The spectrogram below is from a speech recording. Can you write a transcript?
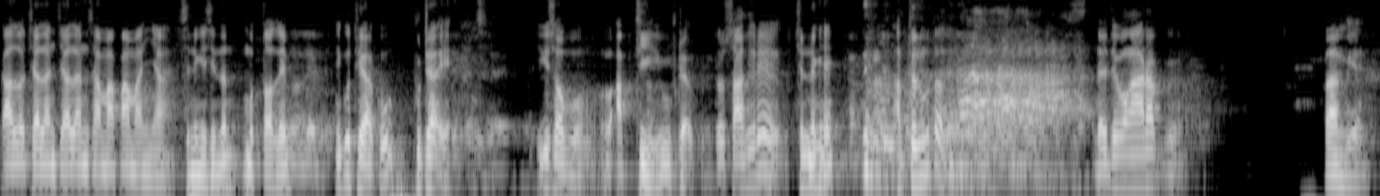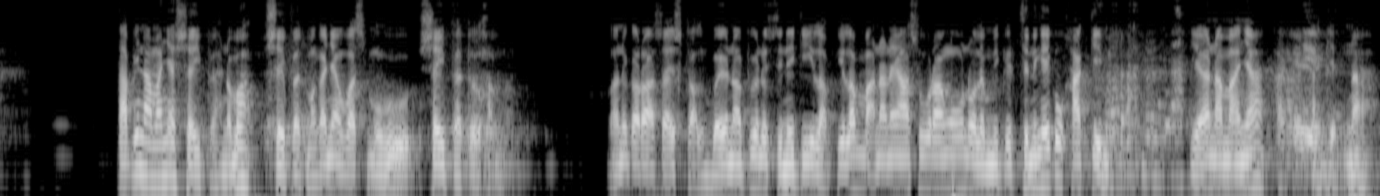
Kalau jalan-jalan sama pamannya, jenenge sinten? Muthalib. Niku diaku budake. Iki sapa? Abdi budak. Terus akhirnya jenenge Abdul Muthalib. Jadi wong Arab Paham ya? Tapi namanya Syaibah, napa? Syaibat. Makanya wasmuhu Syaibatul Hamd. Mane karo asa iskal, mbaya Nabi ono jenenge kilap. Kilap maknane asura ngono le mikir jenenge iku hakim. Ya namanya hakim. Nah,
